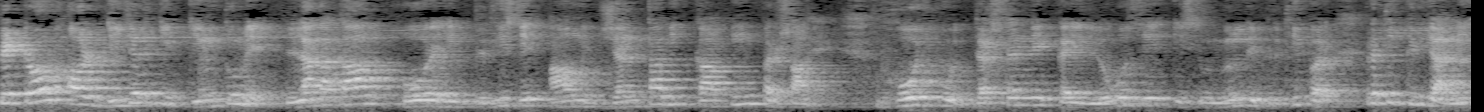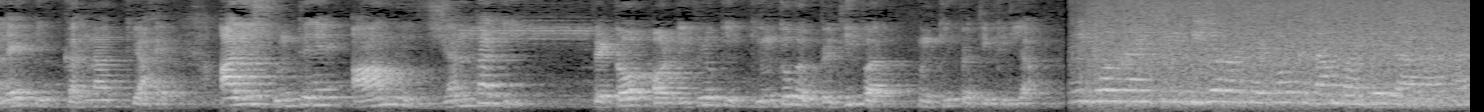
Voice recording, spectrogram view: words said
पेट्रोल और डीजल की कीमतों में लगातार हो रही वृद्धि से आम जनता भी काफ़ी परेशान है। भोजपुर दर्शन ने कई लोगों से इस मूल्य वृद्धि पर प्रतिक्रिया ली है कि कहना क्या है। आइए सुनते हैं आम जनता की पेट्रोल और डीजलों की कीमतों में वृद्धि पर उनकी प्रतिक्रिया। बोल रहे हैं कि डीजल और पेट्रोल का दाम बढ़ते जा रहा है,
